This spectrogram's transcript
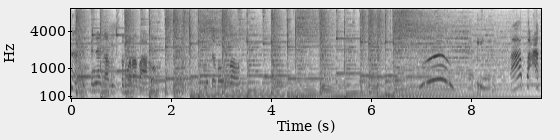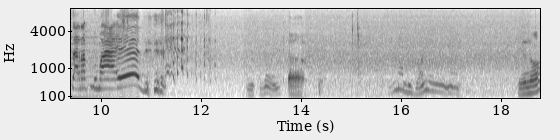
Kanya kami tumarabaho. May sabaw pa, oh. Woo! Napakasarap kumain! Sigaw eh, no? Ano ang biduan yung... Yun, oh.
